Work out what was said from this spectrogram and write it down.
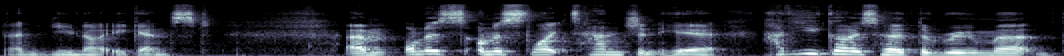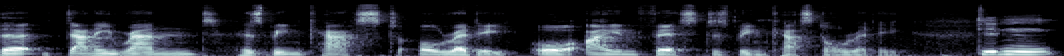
and unite against. Um, on a on a slight tangent here, have you guys heard the rumor that Danny Rand has been cast already, or Iron Fist has been cast already? Didn't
